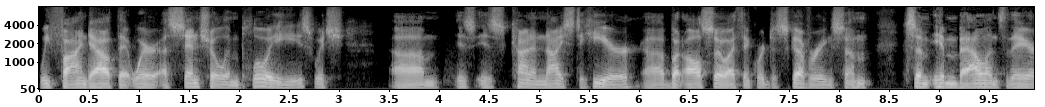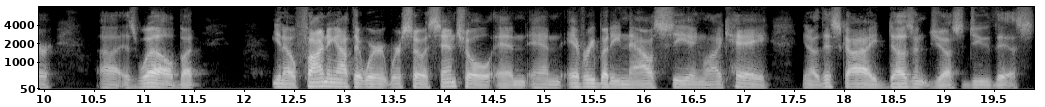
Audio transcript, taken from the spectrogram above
we find out that we're essential employees which um, is is kind of nice to hear. Uh, but also, I think we're discovering some some imbalance there uh, as well. But you know, finding out that we're we're so essential, and and everybody now seeing like, hey, you know, this guy doesn't just do this.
